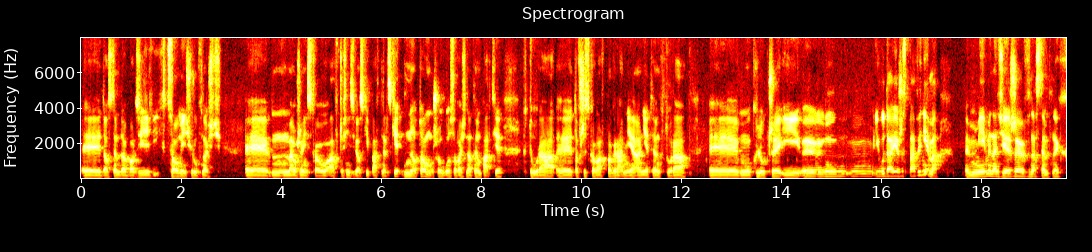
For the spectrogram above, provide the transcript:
y, dostęp do aborcji, jeżeli chcą mieć równość y, małżeńską, a wcześniej związki partnerskie, no to muszą głosować na tę partię, która y, to wszystko ma w programie, a nie tę, która y, kluczy i, y, i udaje, że sprawy nie ma. Miejmy nadzieję, że w następnych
